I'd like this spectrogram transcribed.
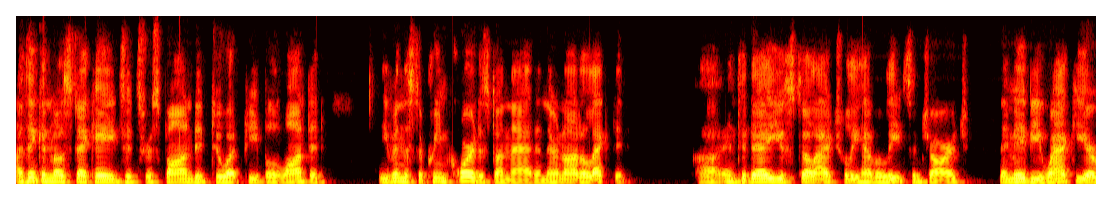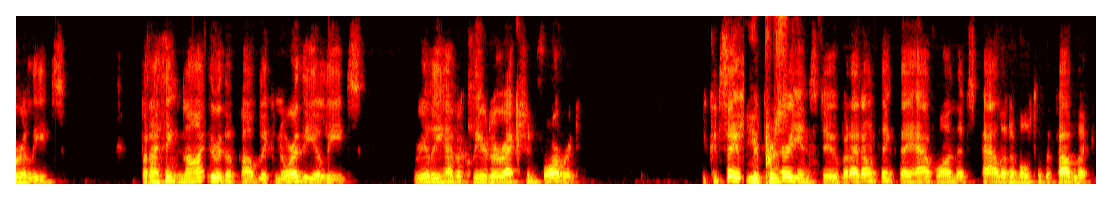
I think in most decades it's responded to what people wanted even the Supreme Court has done that, and they're not elected. Uh, and today you still actually have elites in charge. They may be wackier elites, but I think neither the public nor the elites really have a clear direction forward. You could say you libertarians do, but I don't think they have one that's palatable to the public.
